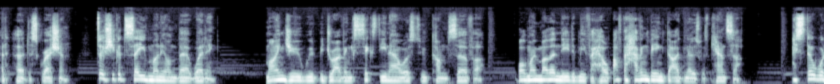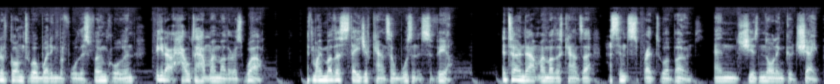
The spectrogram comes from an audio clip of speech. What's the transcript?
at her discretion, so she could save money on their wedding. Mind you, we would be driving 16 hours to come serve her, while my mother needed me for help after having been diagnosed with cancer. I still would have gone to a wedding before this phone call and figured out how to help my mother as well, if my mother's stage of cancer wasn't as severe. It turned out my mother's cancer has since spread to her bones, and she is not in good shape.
